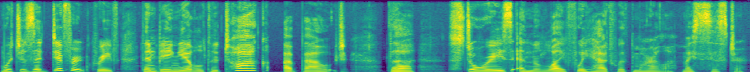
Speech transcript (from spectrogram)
which is a different grief than being able to talk about the stories and the life we had with Marla, my sister.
